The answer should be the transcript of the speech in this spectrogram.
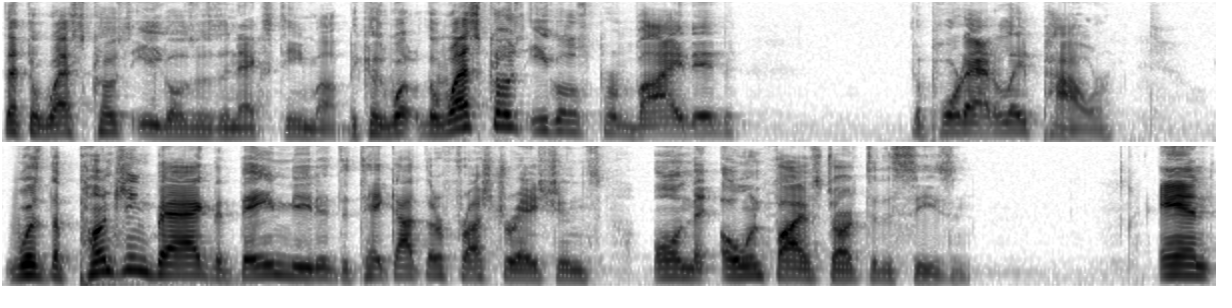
that the West Coast Eagles was the next team up? Because what the West Coast Eagles provided the Port Adelaide Power was the punching bag that they needed to take out their frustrations on the 0 5 start to the season. And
